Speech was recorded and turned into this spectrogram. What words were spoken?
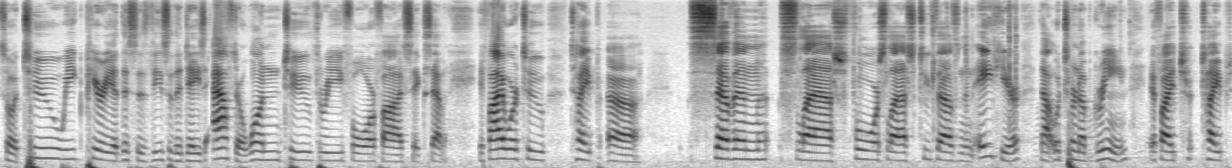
So a two-week period. This is these are the days after one, two, three, four, five, six, seven. If I were to type uh, 7 slash 4 slash 2008 here, that would turn up green. If I typed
